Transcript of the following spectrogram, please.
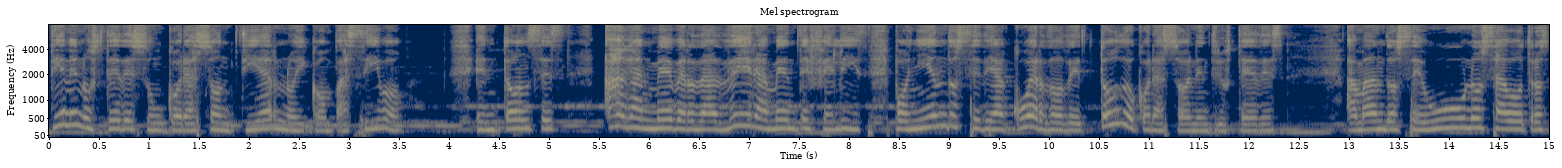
¿Tienen ustedes un corazón tierno y compasivo? Entonces, háganme verdaderamente feliz poniéndose de acuerdo de todo corazón entre ustedes, amándose unos a otros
